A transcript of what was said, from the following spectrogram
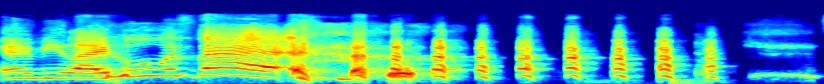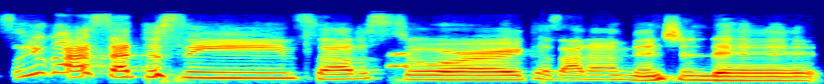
and be like, who was that? so you gotta set the scene, tell the story, because I done mentioned it.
